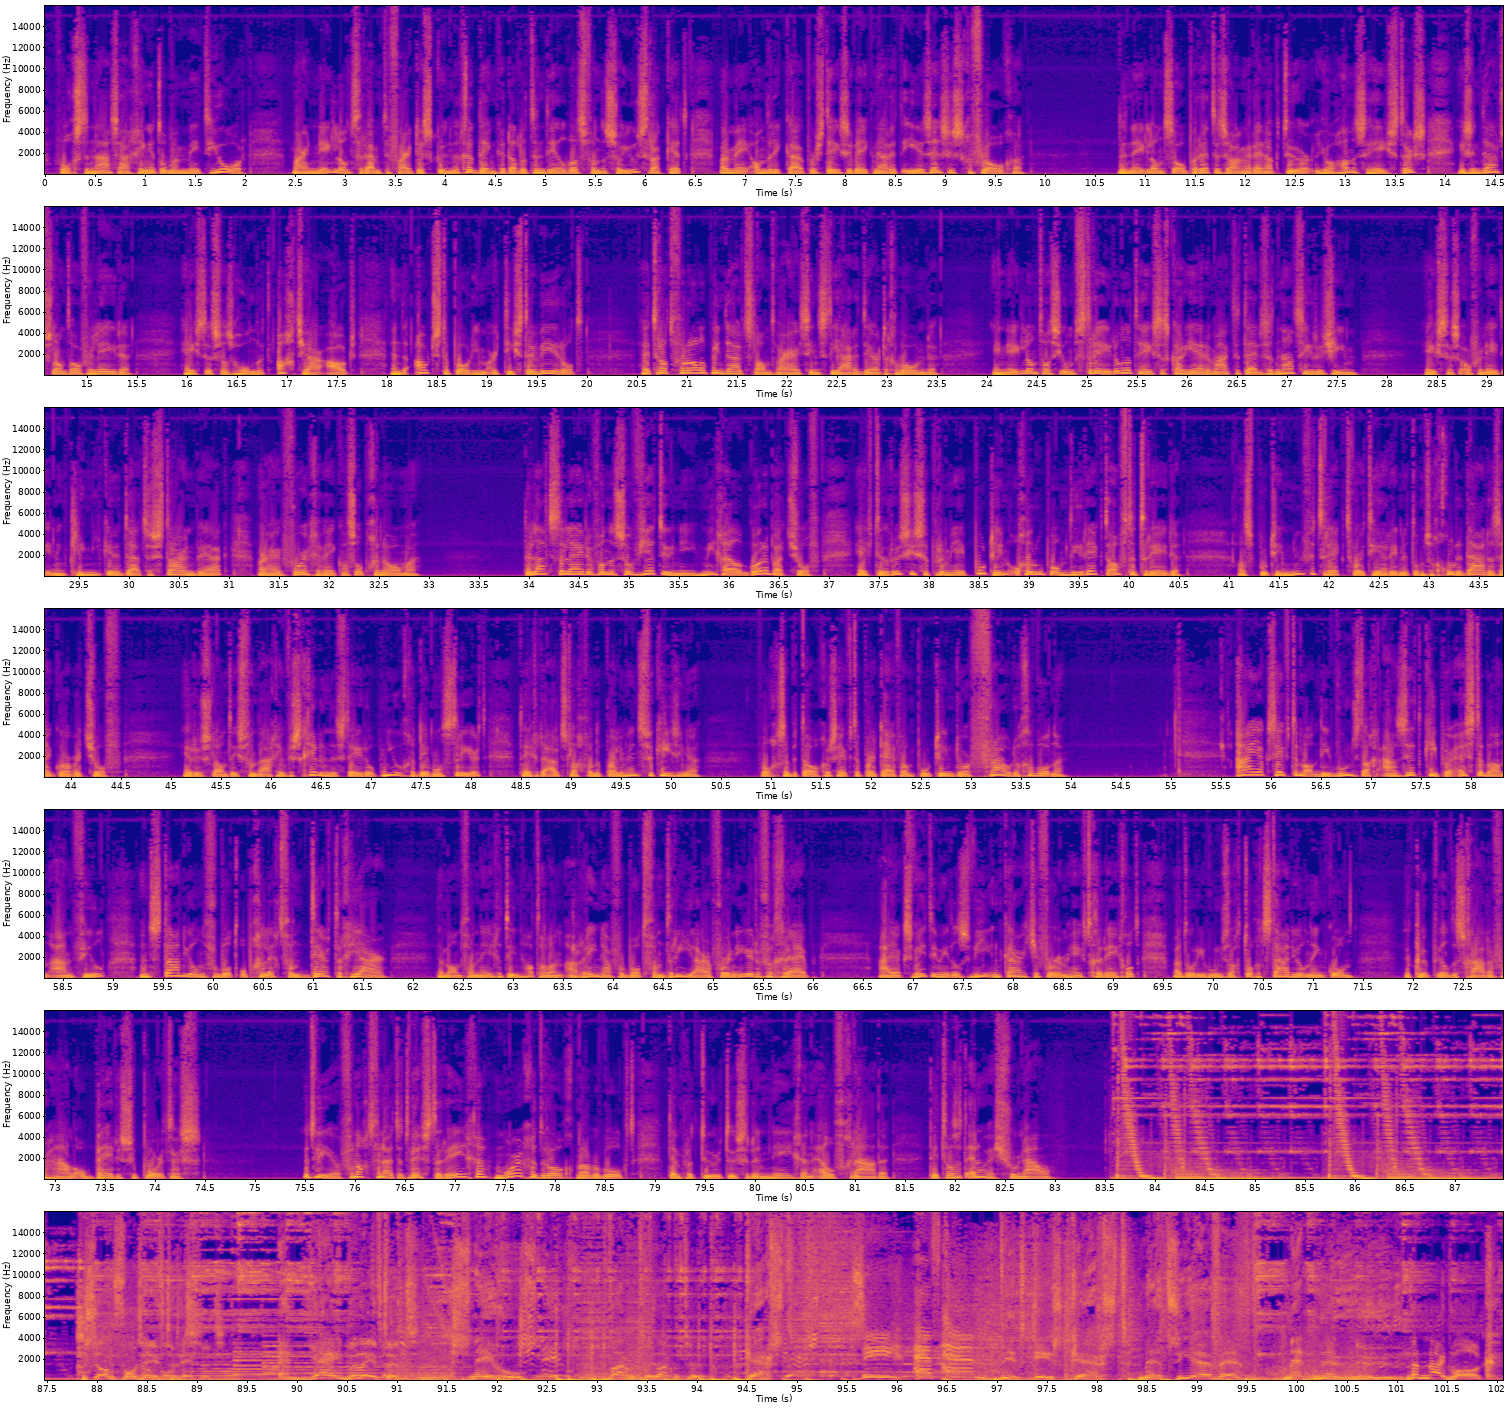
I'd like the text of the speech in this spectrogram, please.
Volgens de NASA ging het om een meteoor. Maar Nederlandse ruimtevaartdeskundigen denken dat het een deel was van de Soyuz-raket... waarmee André Kuipers deze week naar het ISS is gevlogen. De Nederlandse operettezanger en acteur Johannes Heesters is in Duitsland overleden. Heesters was 108 jaar oud en de oudste podiumartiest ter wereld. Hij trad vooral op in Duitsland, waar hij sinds de jaren 30 woonde. In Nederland was hij omstreden omdat Heesters carrière maakte tijdens het naziregime. Heesters overleed in een kliniek in het Duitse Starnberg, waar hij vorige week was opgenomen. De laatste leider van de Sovjet-Unie, Mikhail Gorbachev, heeft de Russische premier Poetin opgeroepen om direct af te treden. Als Poetin nu vertrekt, wordt hij herinnerd om zijn goede daden, zei Gorbachev. In Rusland is vandaag in verschillende steden opnieuw gedemonstreerd tegen de uitslag van de parlementsverkiezingen. Volgens de betogers heeft de partij van Poetin door fraude gewonnen. Ajax heeft de man die woensdag AZ-keeper Esteban aanviel een stadionverbod opgelegd van 30 jaar. De man van 19 had al een arenaverbod van drie jaar voor een eerder vergrijp. Ajax weet inmiddels wie een kaartje voor hem heeft geregeld, waardoor hij woensdag toch het stadion in kon. De club wil de schade verhalen op beide supporters. Het weer. Vannacht vanuit het westen regen, morgen droog maar bewolkt. Temperatuur tussen de 9 en 11 graden. Dit was het NOS Journaal. Zandvoort, heeft, het. En jij beleeft het. Sneeuw. Sneeuw. Warmte. Warmte. Kerst. ZFM. Dit is kerst met ZFM. Met men nu. The Nightwalk.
